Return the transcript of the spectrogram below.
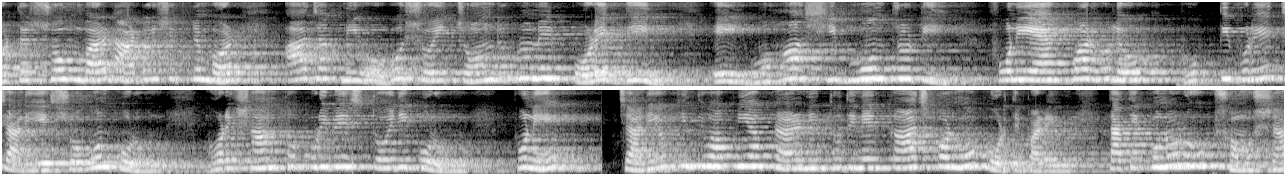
অর্থাৎ সোমবার, আটই সেপ্টেম্বর, আজ আপনি অবশ্যই চন্দ্রগ্রহণের পরের দিন এই মহা শিব মন্ত্রটি ফোনে একবার হলেও ভক্তি ভরে চালিয়ে শ্রবণ করুন, ঘরে শান্ত পরিবেশ তৈরি করুন। ফোনে চালিয়েও কিন্তু আপনি আপনার নিত্যদিনের কাজকর্ম করতে পারেন, তাতে কোনো রূপ সমস্যা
